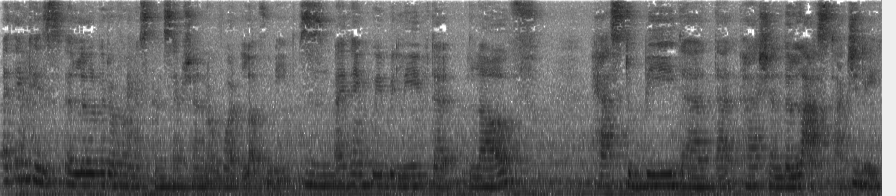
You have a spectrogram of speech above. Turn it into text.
I think is a little bit of a misconception of what love means. I think we believe that love has to be that that passion, the lust actually,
